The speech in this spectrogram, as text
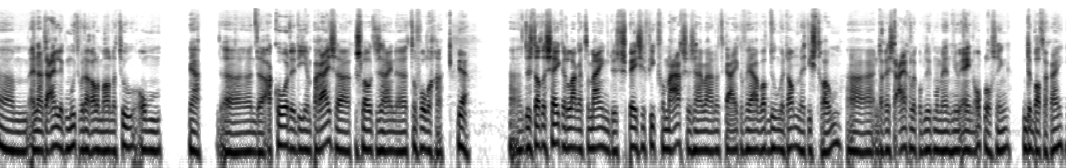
Ehm, en uiteindelijk moeten we daar allemaal naartoe om ja, de, de akkoorden die in Parijs eh, gesloten zijn eh, te volgen. Ja. Eh, dus dat is zeker de lange termijn. Dus specifiek voor Maarsen zijn we aan het kijken van ja, wat doen we dan met die stroom? En daar is eigenlijk op dit moment nu één oplossing, de batterij.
